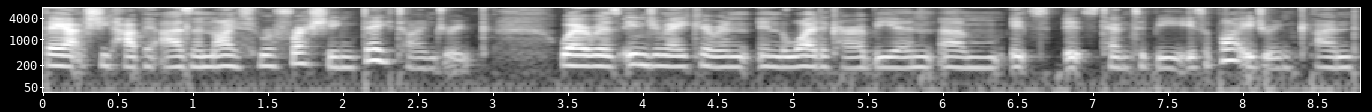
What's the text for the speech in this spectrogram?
they actually have it as a nice, refreshing daytime drink. Whereas in Jamaica and in the wider Caribbean, um, it's it's tend to be it's a party drink, and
